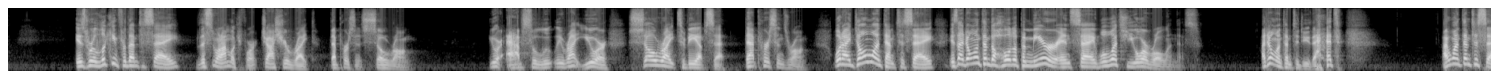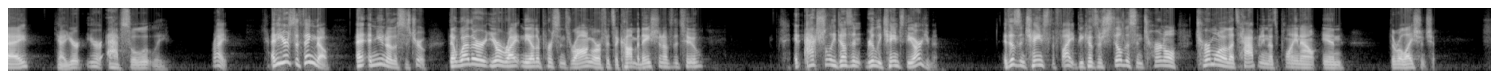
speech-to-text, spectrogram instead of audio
is we're looking for them to say, This is what I'm looking for. Josh, you're right. That person is so wrong. You are absolutely right. You are so right to be upset. That person's wrong. What I don't want them to say is, I don't want them to hold up a mirror and say, Well, what's your role in this? I don't want them to do that. I want them to say, yeah, you're, you're absolutely right. And here's the thing, though, and, and, you know this is true, that whether you're right and the other person's wrong, or if it's a combination of the two, it actually doesn't really change the argument. It doesn't change the fight because there's still this internal turmoil that's happening that's playing out in the relationship.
